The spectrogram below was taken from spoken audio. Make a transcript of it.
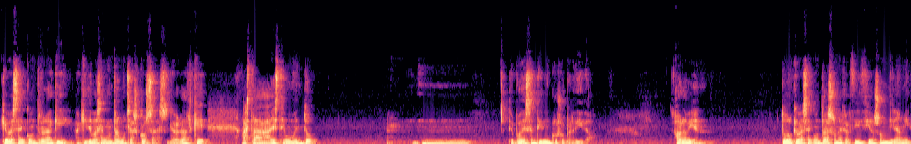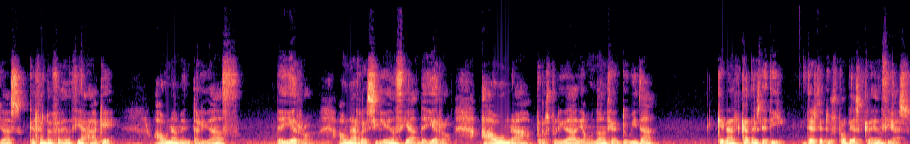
¿Qué vas a encontrar aquí? Aquí te vas a encontrar muchas cosas. La verdad que hasta este momento mm, te puedes sentir incluso perdido. Ahora bien, todo lo que vas a encontrar son ejercicios, son dinámicas que hacen referencia a qué? A una mentalidad de hierro, a una resiliencia de hierro, a una prosperidad y abundancia en tu vida que nazca desde ti, desde tus propias creencias,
